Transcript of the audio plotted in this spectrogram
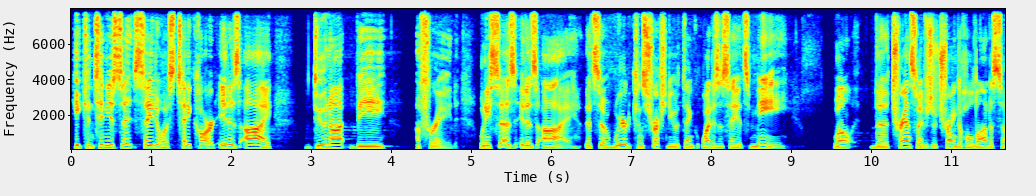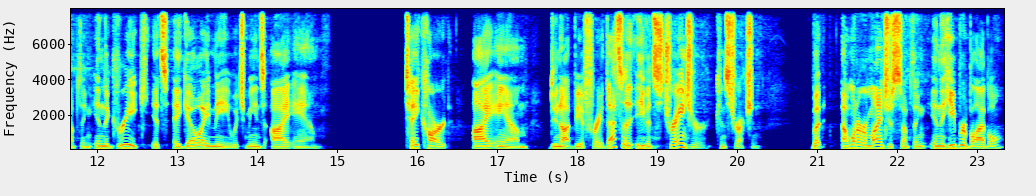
He continues to say to us, Take heart, it is I. Do not be afraid. When he says it is I, that's a weird construction. You would think, why does it say it's me? Well, the translators are trying to hold on to something. In the Greek, it's ego eimi, which means I am. Take heart, I am, do not be afraid. That's an even stranger construction. But I want to remind you something. In the Hebrew Bible,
